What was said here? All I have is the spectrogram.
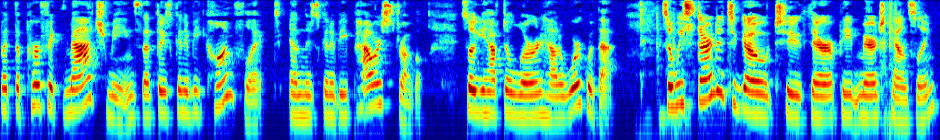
but the perfect match means that there's going to be conflict and there's going to be power struggle. So you have to learn how to work with that. So we started to go to therapy marriage counseling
